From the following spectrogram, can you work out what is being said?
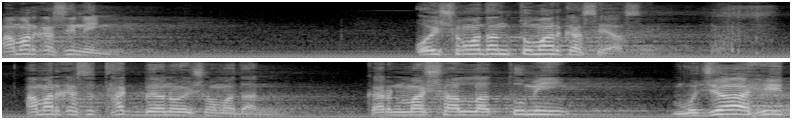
আমার কাছে নেই। ওই সমাধান তোমার কাছে আছে। আমার কাছে থাকবে না ওই সমাধান। কারণ মাশাল্লাহ তুমি মুজাহিদ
